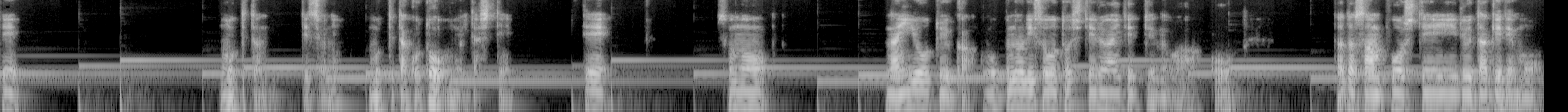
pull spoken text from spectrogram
で、思ってたんですよね。思ってたことを思い出して。で、その内容というか、僕の理想としている相手っていうのは、こう、ただ散歩をしているだけでも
